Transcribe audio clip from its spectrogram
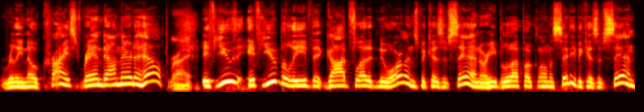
really know Christ ran down there to help. Right. If you if you believe that God flooded New Orleans because of sin or he blew up Oklahoma City because of sin,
